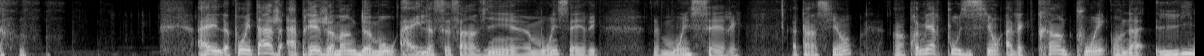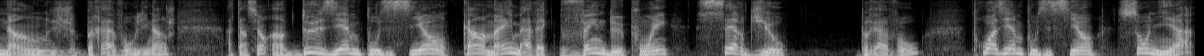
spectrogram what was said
hey, le pointage après, je manque de mots. Hey, là, ça s'en vient euh, moins serré. Le moins serré. Attention, en première position, avec 30 points, on a Linange. Bravo, Linange. Attention, en deuxième position, quand même, avec 22 points, Sergio. Bravo. Troisième position, Sonia,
